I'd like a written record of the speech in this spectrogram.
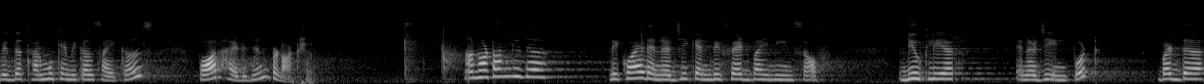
with the thermochemical cycles for hydrogen production. Now not only the required energy can be fed by means of nuclear energy input, but the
